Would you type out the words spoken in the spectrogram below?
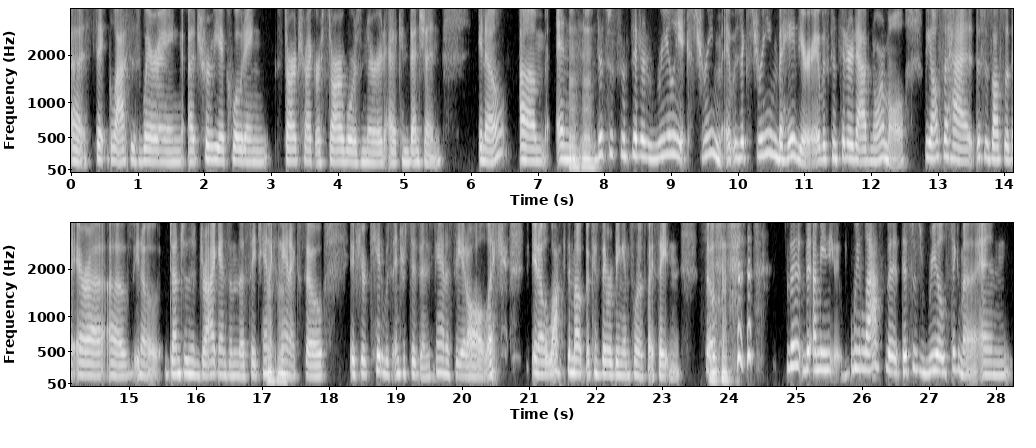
uh, thick glasses wearing, a trivia quoting Star Trek or Star Wars nerd at a convention, you know? Um, and mm-hmm. this was considered really extreme. It was extreme behavior. It was considered abnormal. We also had, this was also the era of, you know, Dungeons and Dragons and the Satanic mm-hmm. Panic. So if your kid was interested in fantasy at all, like, you know, lock them up because they were being influenced by Satan. So, mm-hmm. the, the, I mean, we laugh, but this was real stigma. And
